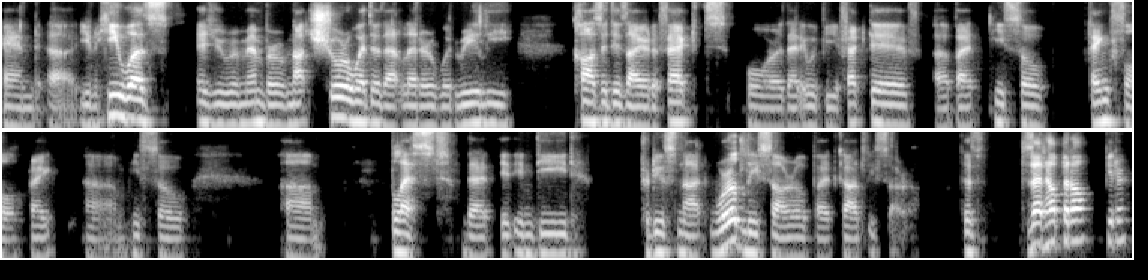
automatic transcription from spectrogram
and uh, you know he was, as you remember, not sure whether that letter would really cause a desired effect or that it would be effective. Uh, but he's so thankful, right? Um, he's so um, blessed that it indeed produced not worldly sorrow but godly sorrow. Does does that help at all, Peter?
